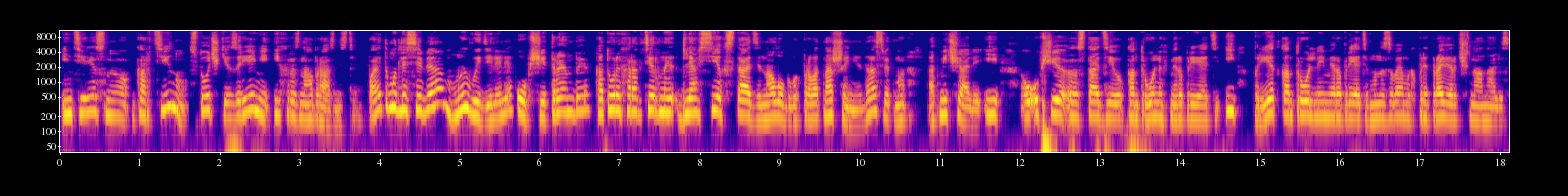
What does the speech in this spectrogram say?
интересную картину с точки зрения их разнообразности. Поэтому для себя мы выделили общие тренды, которые характерны для всех стадий налоговых правоотношений. Да, Свет, мы отмечали и общие э, стадии контрольных мероприятий, и предконтрольные мероприятия, мы называем их предпроверочный анализ.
